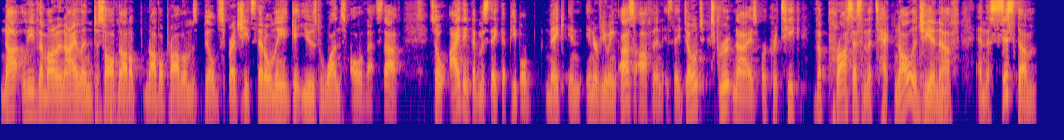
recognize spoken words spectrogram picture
not leave them on an island to solve novel, novel problems build spreadsheets that only get used once all of that stuff. So i think the mistake that people make in interviewing us often is they don't scrutinize or critique the process and the technology enough and the system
